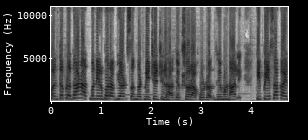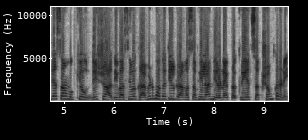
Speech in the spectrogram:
पंतप्रधान आत्मनिर्भर अभियान संघटनेचे जिल्हाध्यक्ष राहुल रंधे म्हणाले की पेसा कायद्याचा मुख्य उद्देश आदिवासी व ग्रामीण भागातील ग्रामसभेला निर्णय प्रक्रियेत सक्षम करणे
